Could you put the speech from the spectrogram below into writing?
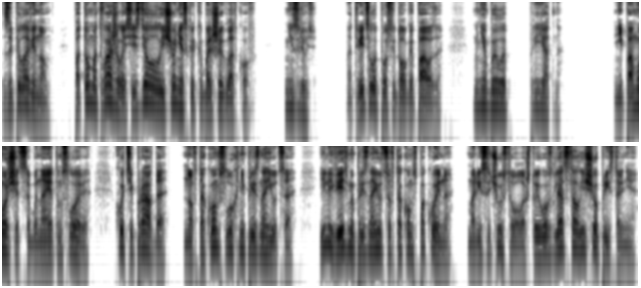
запила вином, потом отважилась и сделала еще несколько больших глотков. «Не злюсь», — ответила после долгой паузы. «Мне было приятно». Не поморщиться бы на этом слове, хоть и правда, но в таком вслух не признаются. Или ведьмы признаются в таком спокойно. Мариса чувствовала, что его взгляд стал еще пристальнее,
